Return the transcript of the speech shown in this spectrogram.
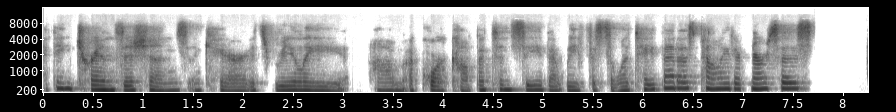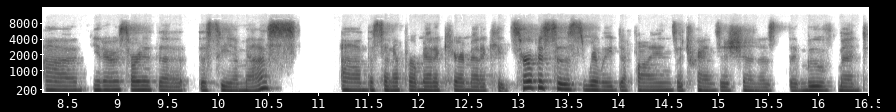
I think transitions in care, it's really um, a core competency that we facilitate that as palliative nurses uh, you know, sort of the, the CMS, um, the Center for Medicare and Medicaid Services really defines a transition as the movement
